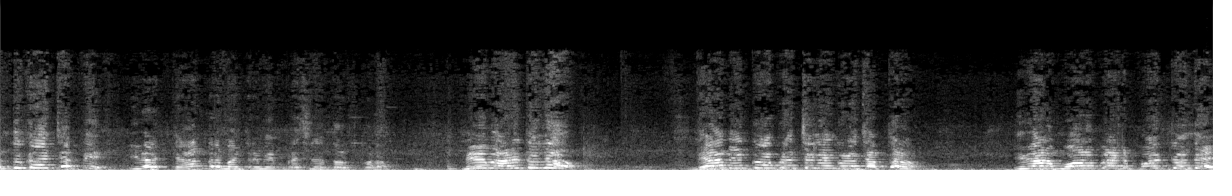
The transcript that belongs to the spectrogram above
ఎందుకు అని చెప్పి ఇలా కేంద్ర మంత్రి మేము ప్రశ్న తెలుసుకున్నాం మేము అడుగుతున్నాం. మేము ఇంకో ప్రశ్న కూడా చెప్తున్నాం. ఇవాళ మూల ప్లాంట్ ఉంది.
